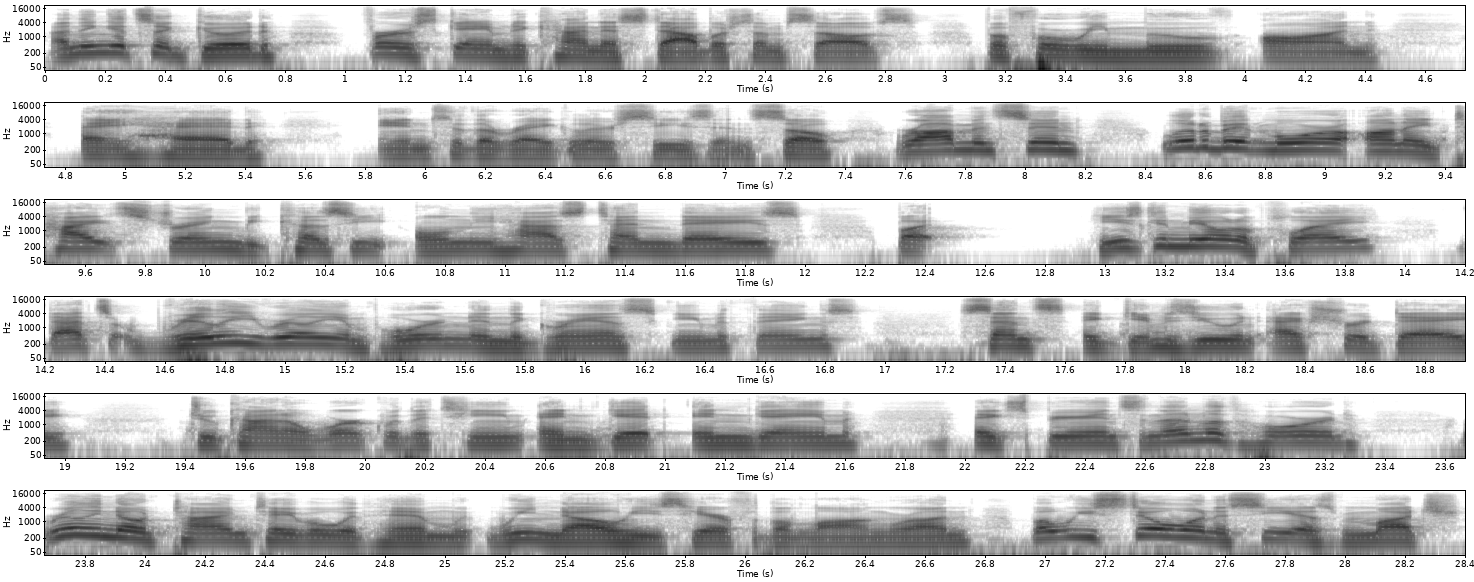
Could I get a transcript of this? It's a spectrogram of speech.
I think it's a good first game to kind of establish themselves before we move on ahead into the regular season. So Robinson, a little bit more on a tight string because he only has 10 days, but he's going to be able to play. That's really, really important in the grand scheme of things since it gives you an extra day to kind of work with the team and get in game experience. And then with Hoard, really no timetable with him. We know he's here for the long run, but we still want to see as much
